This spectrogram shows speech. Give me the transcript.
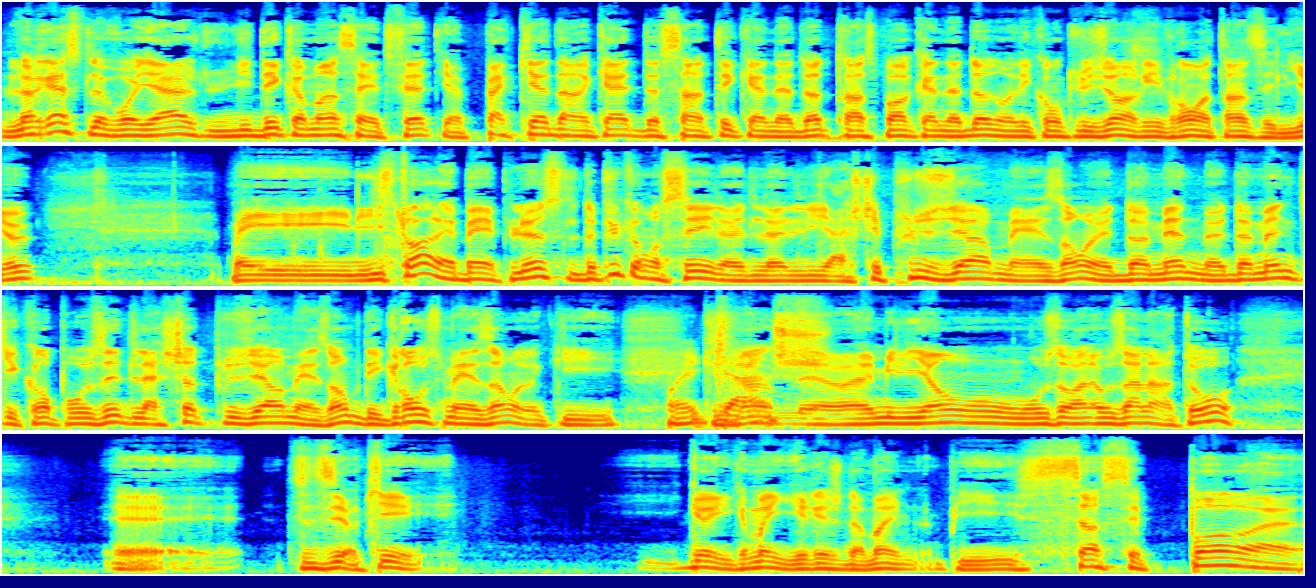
le reste, le voyage, l'idée commence à être faite. Il y a un paquet d'enquêtes de Santé Canada, de Transport Canada, dont les conclusions arriveront en temps et lieu. Mais l'histoire est bien plus. Depuis qu'on sait, là, le- il a acheté plusieurs maisons, un domaine, mais un domaine qui est composé de l'achat de plusieurs maisons, des grosses maisons là, qui, qui se vendent un million aux, aux alentours. Euh, tu te dis, OK, le gars, comment il est riche de même? là? Puis ça, c'est pas, euh,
